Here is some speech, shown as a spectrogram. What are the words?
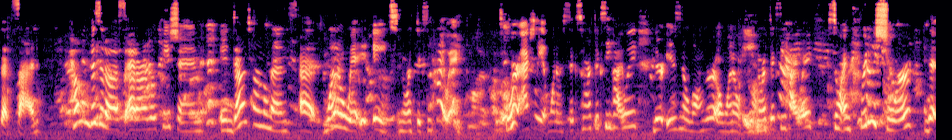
that said, come and visit us at our location in downtown Momence at 108 North Dixie Highway. We're actually at 106 North Dixie Highway. There is no longer a 108 North Dixie Highway. So I'm pretty sure that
